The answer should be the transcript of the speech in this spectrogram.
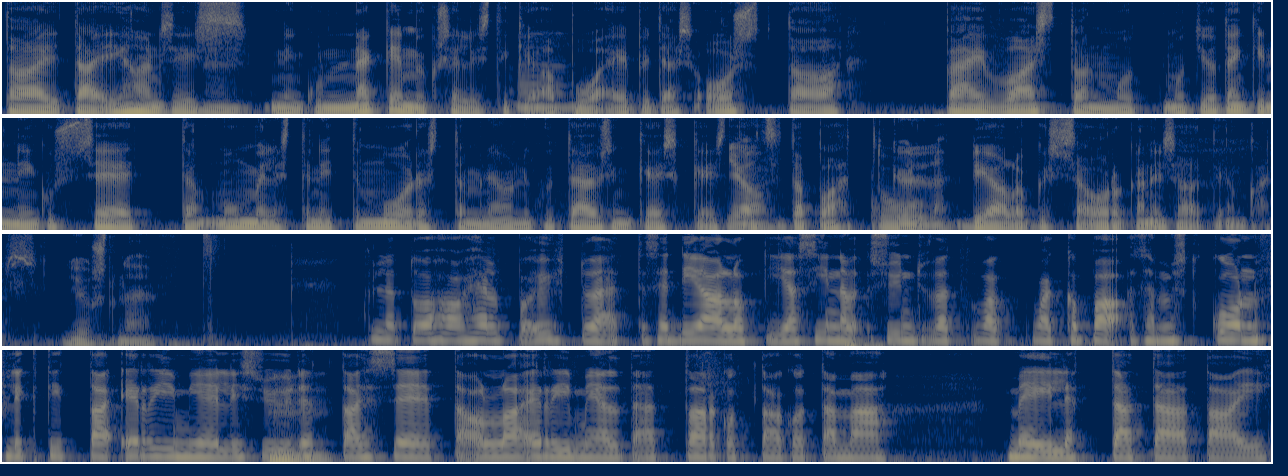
tai, tai ihan siis mm. niin kuin näkemyksellistäkin mm. apua ei pitäisi ostaa – päinvastoin, mutta mut jotenkin niinku se, että mun mielestä niiden muodostaminen on niinku täysin keskeistä, Joo, että se tapahtuu kyllä. dialogissa organisaation kanssa. Just näin. Kyllä tuohon on helppo yhtyä, että se dialogi ja siinä syntyvät va- vaikkapa tämmöiset konfliktit tai erimielisyydet mm. tai se, että ollaan eri mieltä, että tarkoittaako tämä meille tätä tai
